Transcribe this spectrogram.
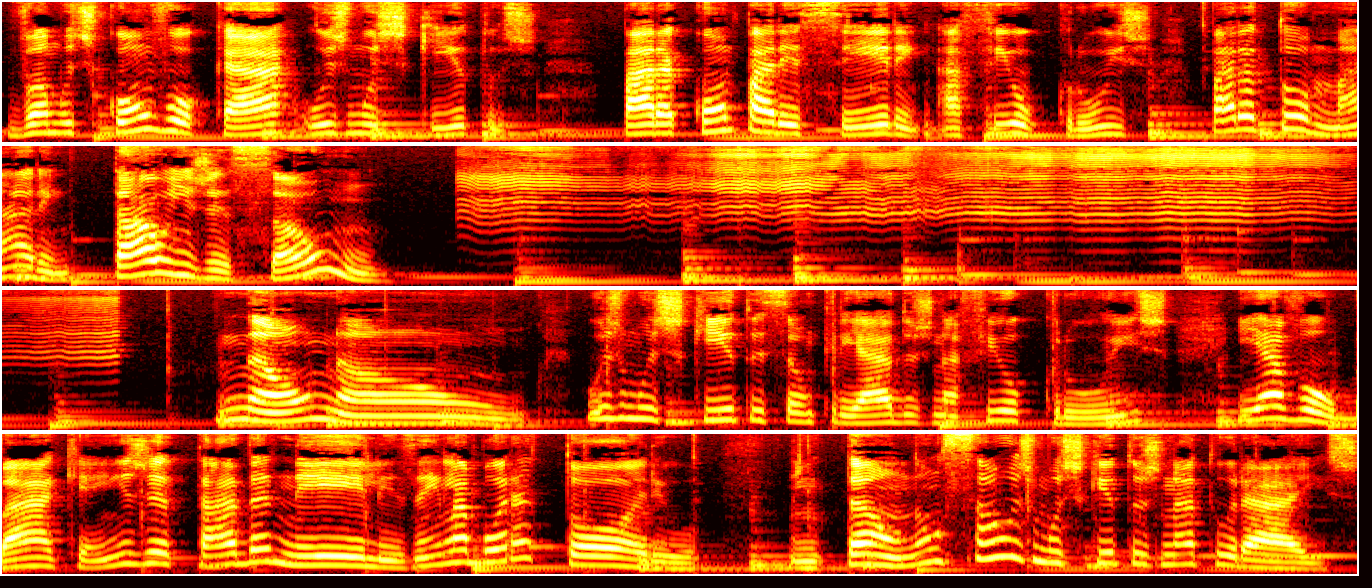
Vamos convocar os mosquitos para comparecerem à Fiocruz para tomarem tal injeção? Não, não. Os mosquitos são criados na Fiocruz e a Wolbachia é injetada neles em laboratório. Então, não são os mosquitos naturais,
